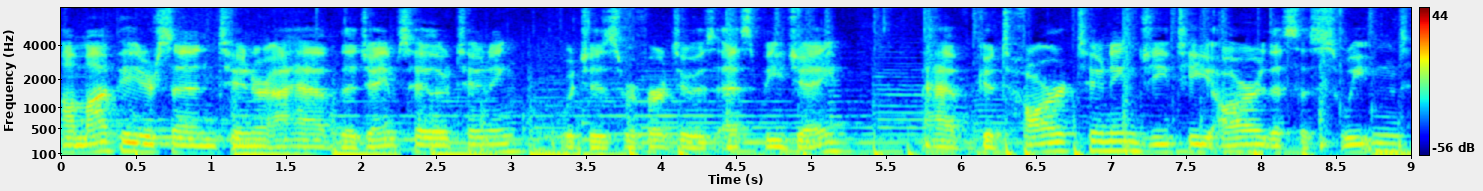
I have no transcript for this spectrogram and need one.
On my Peterson tuner, I have the James Taylor tuning, which is referred to as SBJ. I have guitar tuning, GTR, that's a sweetened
